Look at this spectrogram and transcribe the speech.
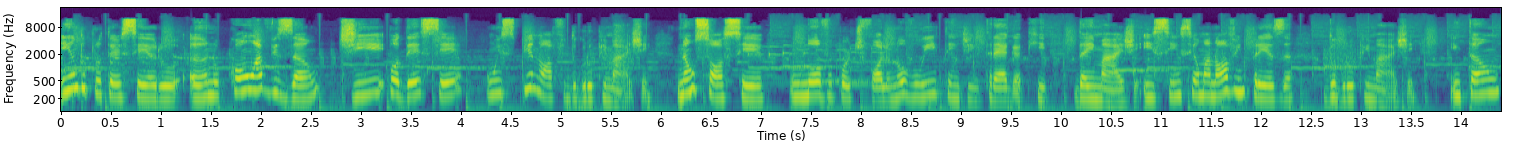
indo para o terceiro ano com a visão de poder ser um spin-off do Grupo Imagem. Não só ser um novo portfólio, um novo item de entrega aqui da imagem, e sim ser uma nova empresa do Grupo Imagem. Então,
